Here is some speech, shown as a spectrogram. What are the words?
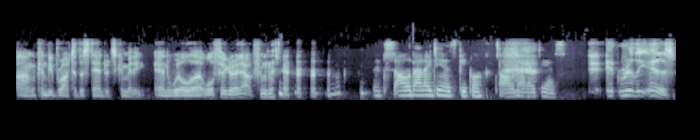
um, can be brought to the standards committee, and we'll uh, we'll figure it out from there. It's all about ideas, people. It's all about ideas. it, it really is.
